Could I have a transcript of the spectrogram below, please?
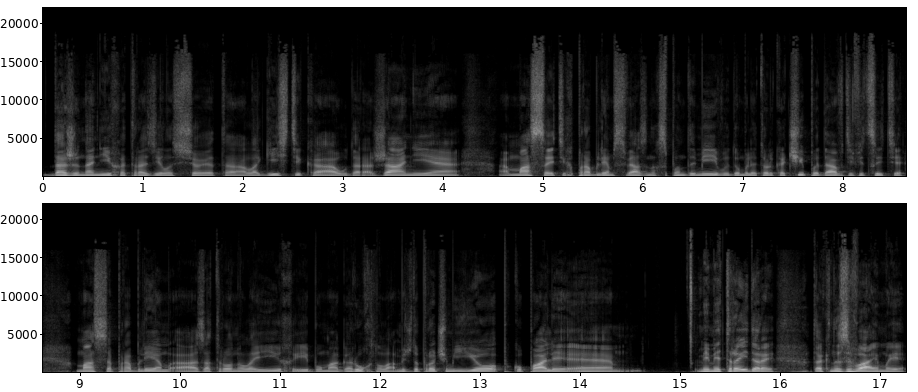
даже на них отразилось все это. Логистика, удорожание, масса этих проблем, связанных с пандемией. Вы думали только чипы, да, в дефиците. Масса проблем а, затронула их, и бумага рухнула. Между прочим, ее покупали э, меметрейдеры, так называемые,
